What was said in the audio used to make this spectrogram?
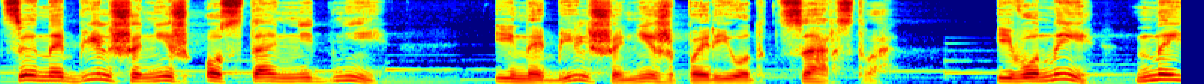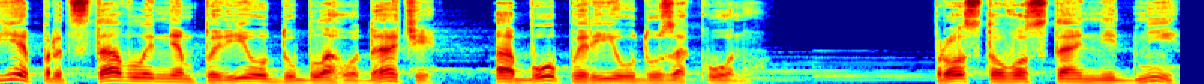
це не більше, ніж останні дні, і не більше, ніж період царства, і вони не є представленням періоду благодаті або періоду закону. Просто в останні дні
